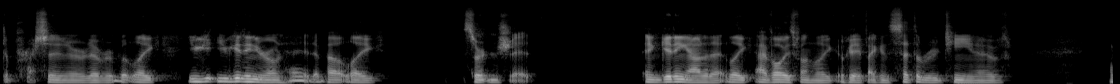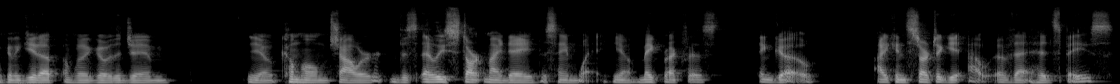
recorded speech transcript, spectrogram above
depression or whatever, but like you you get in your own head about like certain shit and getting out of that. Like I've always found like okay, if I can set the routine of I'm gonna get up, I'm gonna go to the gym, you know, come home, shower, this at least start my day the same way, you know, make breakfast and go. I can start to get out of that headspace.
